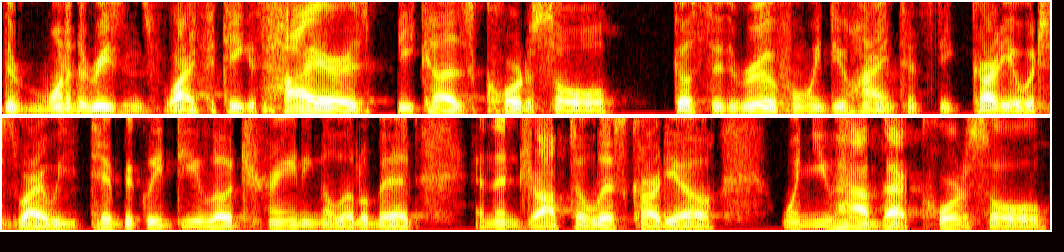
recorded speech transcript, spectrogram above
the, one of the reasons why fatigue is higher is because cortisol goes through the roof when we do high intensity cardio, which is why we typically deload training a little bit and then drop to LISS cardio. When you have that cortisol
